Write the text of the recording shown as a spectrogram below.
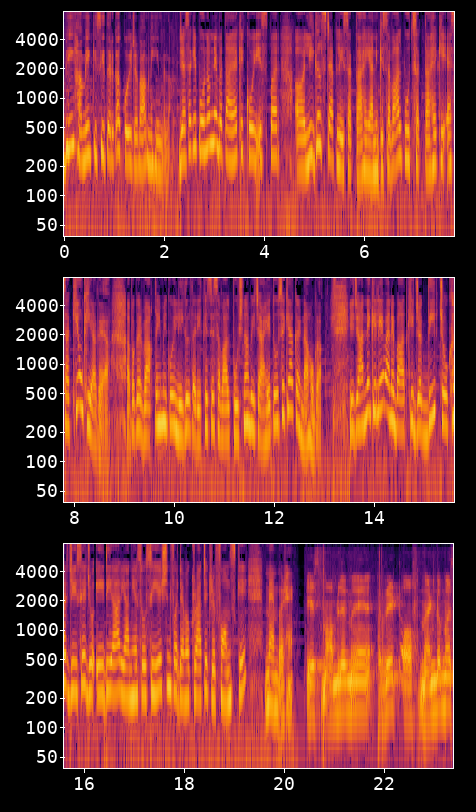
भी हमें किसी तरह का कोई जवाब नहीं मिला। जैसा कि पूनम ने बताया कि कोई इस पर लीगल स्टेप ले सकता है, यानी कि सवाल पूछ सकता है कि ऐसा क्यों किया गया। अब अगर वाकई में कोई लीगल तरीके से सवाल पूछना भी चाहे तो उसे क्या करना होगा? ये जानने के लिए मैंने बात की जगदीप चोखर जी से, जो एडीआर यानी एसोसिएशन फॉर डेमोक्रेटिक रिफॉर्म्स के मेंबर हैं। इस मामले में रेट ऑफ़ मैंडमस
